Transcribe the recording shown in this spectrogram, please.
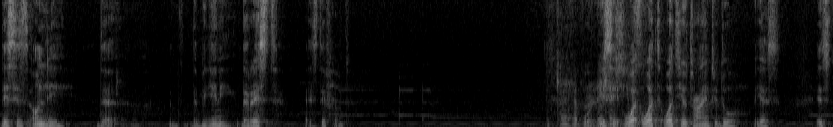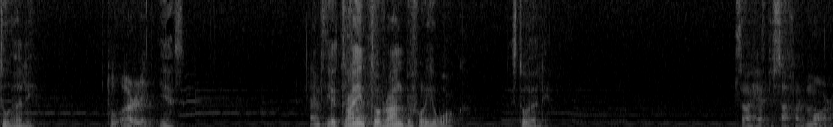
This is only the, the beginning. The rest is different. But Can I have You see, what, what, what you're trying to do, yes, it's too early. Too early? Yes. I'm You're trying to run before you walk. It's too early. So I have to suffer more.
